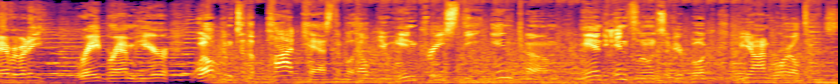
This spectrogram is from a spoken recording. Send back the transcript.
Hey, everybody. Ray Brehm here. Welcome to the podcast that will help you increase the income and influence of your book beyond royalties.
